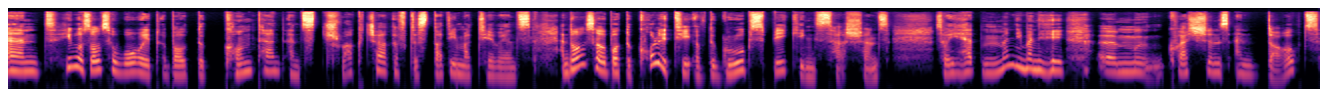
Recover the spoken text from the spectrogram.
And he was also worried about the content and structure of the study materials and also about the quality of the group speaking sessions. So he had many, many um, questions and doubts.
